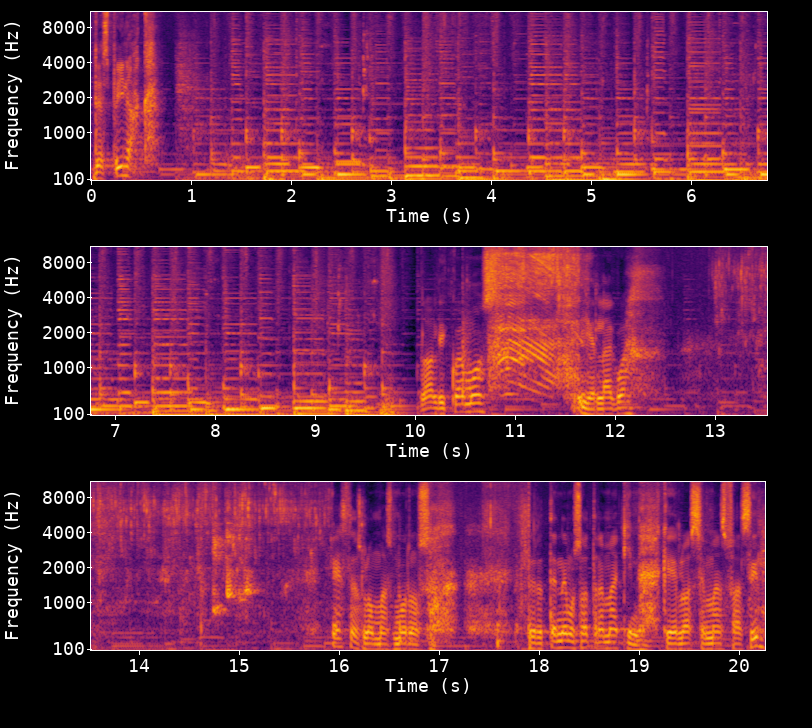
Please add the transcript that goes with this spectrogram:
de espinaca. Lo licuamos y el agua. Esto es lo más moroso. Pero tenemos otra máquina que lo hace más fácil.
